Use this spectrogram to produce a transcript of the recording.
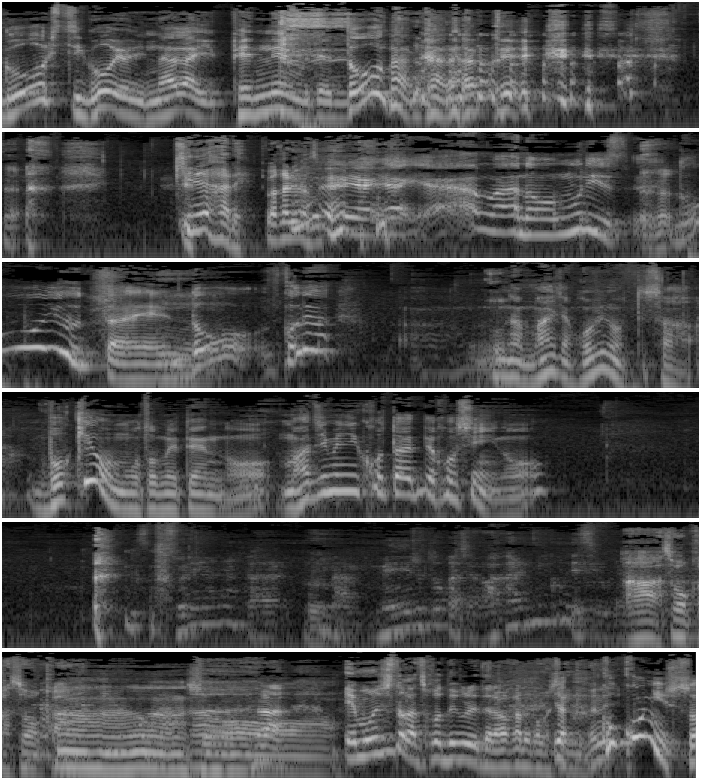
五七五より長いペンネームでどうなんかなって。きれはれ、わかります？いやいやいやまああの無理ですどう言ったらええん？どうこれはな舞ちゃんこういうのってさボケを求めてんの？真面目に答えてほしいの？それがなんか今メールとかじゃ分かりにくいですよね。ああ、そうか、そううか。ん。そだからう絵文字とか使ってくれたらわかるかもしれないけどね。ここにさ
